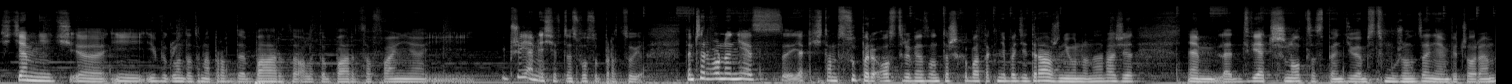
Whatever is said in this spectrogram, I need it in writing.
ściemnić e, i, i wygląda to naprawdę bardzo, ale to bardzo fajnie i, i przyjemnie się w ten sposób pracuje. Ten czerwony nie jest jakiś tam super ostry, więc on też chyba tak nie będzie drażnił. No na razie, nie wiem, ile, dwie, trzy noce spędziłem z tym urządzeniem wieczorem, e,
